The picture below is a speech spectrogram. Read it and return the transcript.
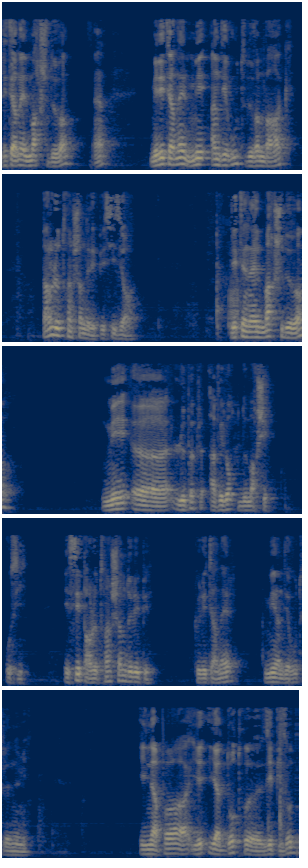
l'Éternel marche devant, hein, mais l'Éternel met en déroute devant Barak par le tranchant de l'épée Sisera. L'Éternel marche devant, mais euh, le peuple avait l'ordre de marcher aussi. Et c'est par le tranchant de l'épée que l'Éternel met en déroute l'ennemi. Il n'a pas, il y a d'autres épisodes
